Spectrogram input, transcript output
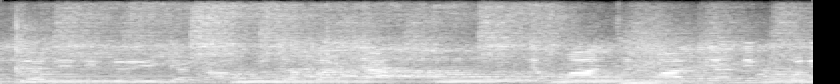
terjadi di gereja kami dan banyak jemaat-jemaat yang dipulih.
